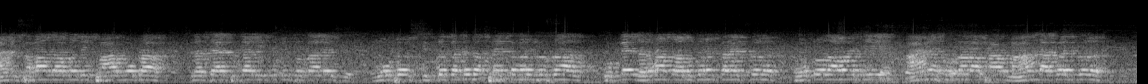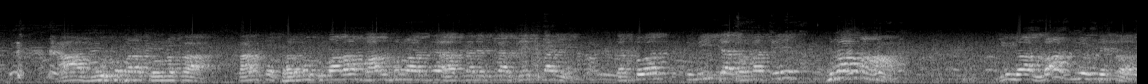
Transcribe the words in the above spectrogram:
आणि समाजामध्ये फार मोठा तर त्या ठिकाणी तुम्ही स्वतःला मोठं सिद्ध करण्याचा प्रयत्न करत असाल कुठल्याही धर्माचं अनुसरण करायचं फोटो लावायचे आणि स्वतःला फार महान दाखवायचं हा मूर्खपणा करू नका. कारण तो धर्म तुम्हाला माणूस म्हणून आज्ञा आज्ञाने अधिकार देत नाही. तर तुम्ही त्या धर्माचे गुलाम आहात. यू आर लॉस युअर सेटर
